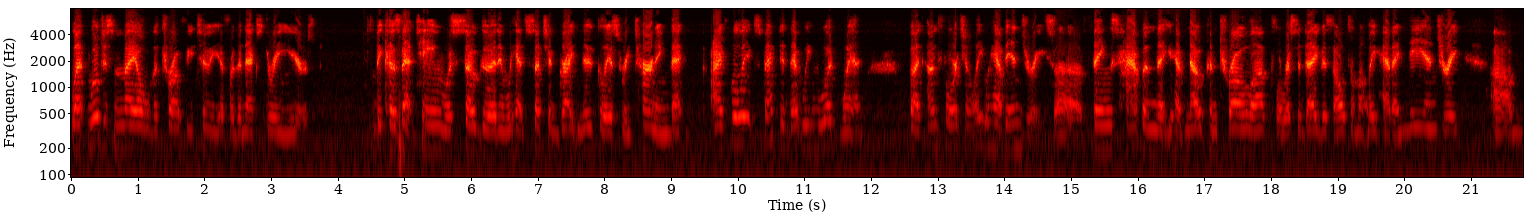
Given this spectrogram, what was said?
"Let we'll just mail the trophy to you for the next three years." Because that team was so good, and we had such a great nucleus returning that I fully expected that we would win but unfortunately, we have injuries. Uh, things happen that you have no control of. Clarissa Davis ultimately had a knee injury. Um,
